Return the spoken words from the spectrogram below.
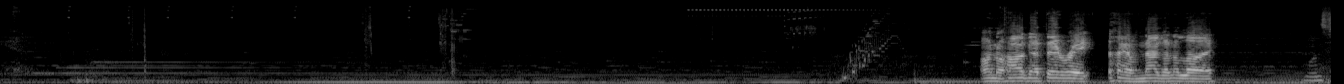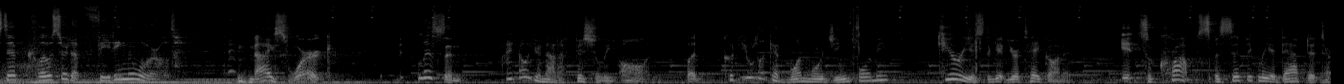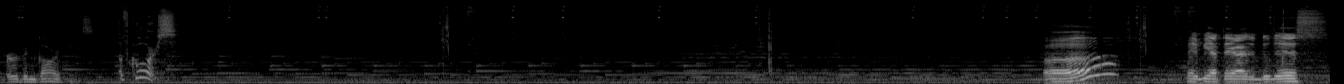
I don't know how I got that right. I am not gonna lie. One step closer to feeding the world. nice work. Listen, I know you're not officially on, but could you look at one more gene for me? Curious to get your take on it. It's a crop specifically adapted to urban gardens. Of course. Uh, maybe I think I have to do this.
